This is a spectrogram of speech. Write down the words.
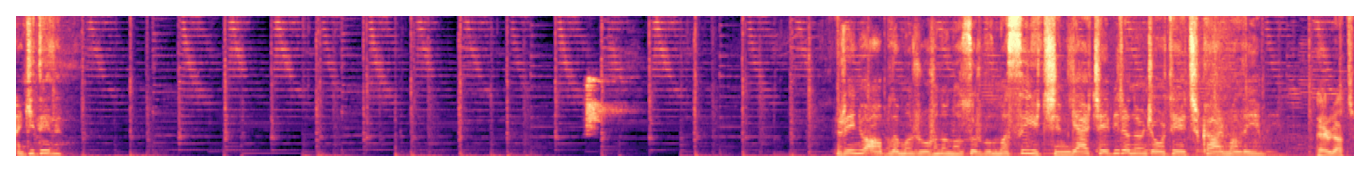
Gidelim. Renu ablamın ruhunun huzur bulması için gerçeği bir an önce ortaya çıkarmalıyım. Evlat,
